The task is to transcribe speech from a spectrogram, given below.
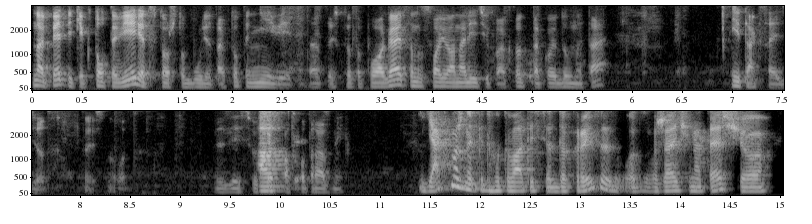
Но опять-таки кто-то верит в то, что будет, а кто-то не верит. Да? То есть кто-то полагается на свою аналитику, а кто-то такой думает, а, и так сойдет. То есть, ну вот, здесь у всіх а підход різний. Як можна підготуватися до кризи, от зважаючи на те, що Е,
